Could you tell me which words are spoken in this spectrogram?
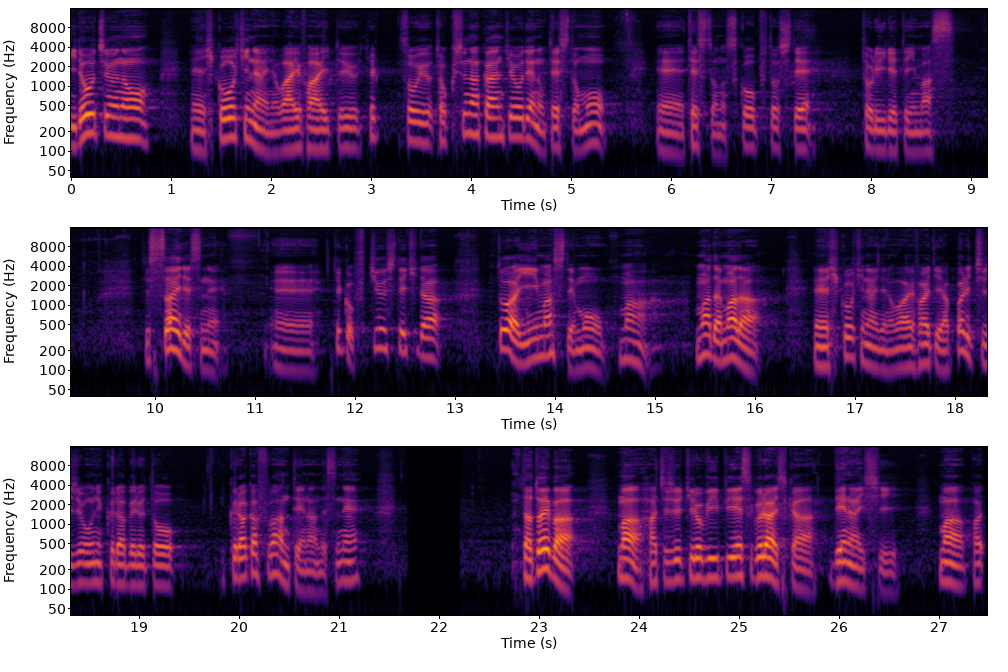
移動中の飛行機内の w i f i というそういう特殊な環境でのテストもえテストのスコープとして取り入れています。実際ですね、えー、結構普及してきたとは言いましても、まあ、まだまだ、えー、飛行機内での w i f i ってやっぱり地上に比べるといくらか不安定なんですね。例えば、まあ、80kbps ぐらいしか出ないし、まあ、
